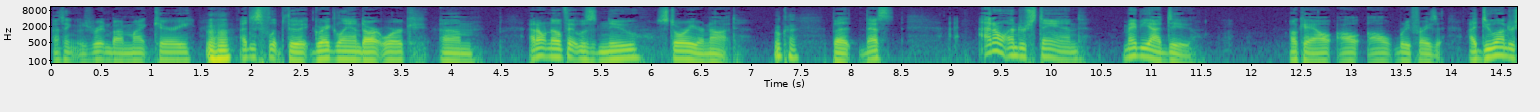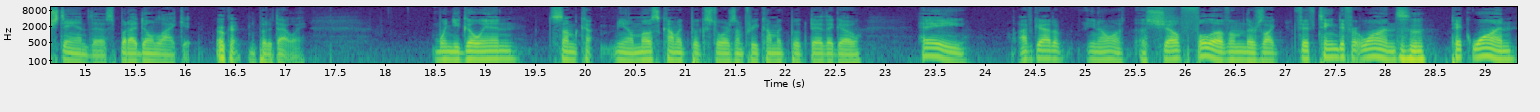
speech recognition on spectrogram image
I think it was written by Mike Carey. Uh-huh. I just flipped through it. Greg Land artwork. Um, I don't know if it was new story or not, Okay. but that's I don't understand. Maybe I do. Okay, I'll I'll I'll rephrase it. I do understand this, but I don't like it. Okay. Put it that way. When you go in some, you know, most comic book stores on Free Comic Book Day, they go, "Hey, I've got a, you know, a, a shelf full of them. There's like 15 different ones. Mhm. Pick one.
